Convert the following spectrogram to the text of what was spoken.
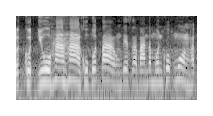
รถขุดยูห้าห้าคูโบต้าของเทศบาลตำบลโคกม่วงครับ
